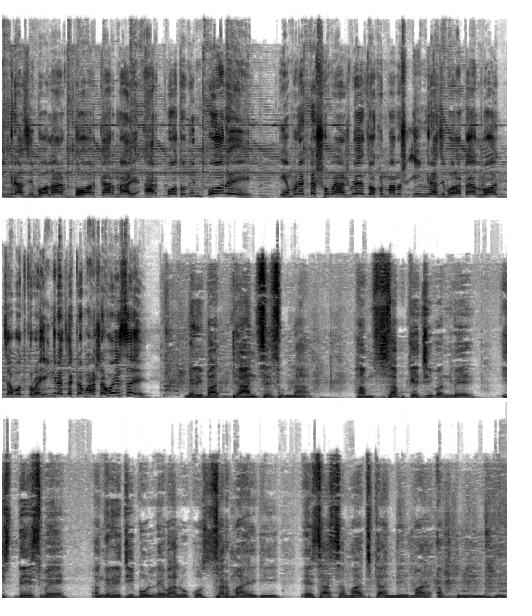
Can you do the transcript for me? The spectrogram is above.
ইংরাজি বলার দরকার নাই আর কতদিন পরে এমন একটা সময় আসবে যখন মানুষ ইংরাজি বলাটা লজ্জাবোধ করবে ইংরাজি একটা ভাষা হয়েছে मेरी बात ध्यान से सुनना हम सब के जीवन में इस देश में अंग्रेजी बोलने वालों को शर्म आएगी ऐसा समाज का निर्माण अब दूर नहीं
